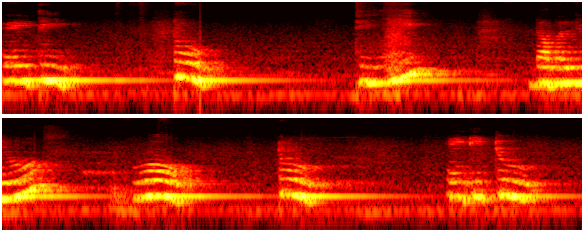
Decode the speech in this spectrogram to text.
eighty two T W O two eighty two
